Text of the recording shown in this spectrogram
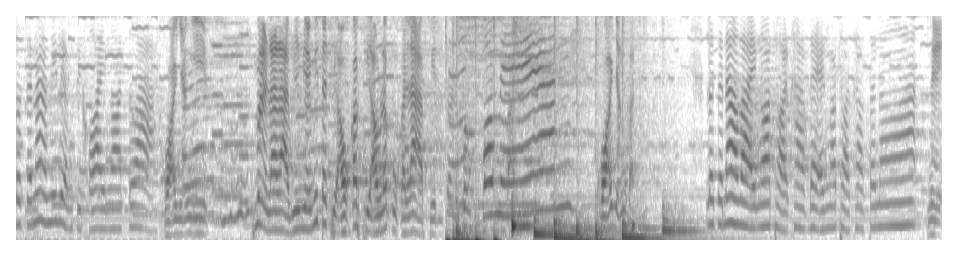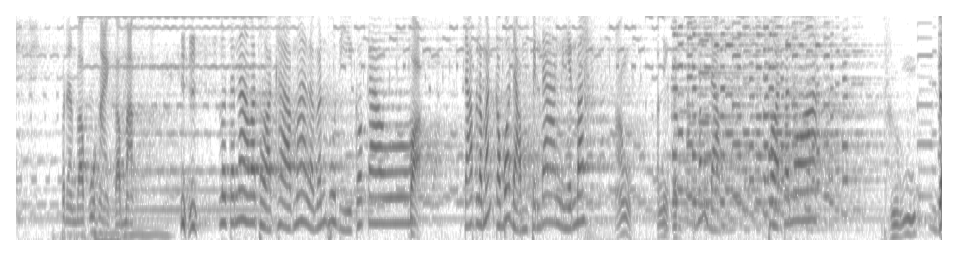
รถจะหน้ามีเหลืองสิขอไอ้งอตัวขออย่างอีกมาลาลาเมียเมียมิตรสิเอากับสิเอาแล้วกูก็ล่าเป็นตอนนี้เบิ่งบ่แมนขออย่างกัน รถจะหน้าว่าไอ้งอถอดขาบได้ไอ้งอถอดขาบซะเนาะแน่ประนันว่าผู้ให้กับมักรถจะหน้าว่าถอดขาบมาแล้วมันผู้ดีก็เก่าบ่ จับแล้วมันก็บ่ดำเป็นด้านนี่เห็นปะเอ้า อันนี้ก็มันดำถอดซะเนาะถึงด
